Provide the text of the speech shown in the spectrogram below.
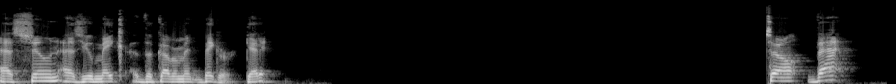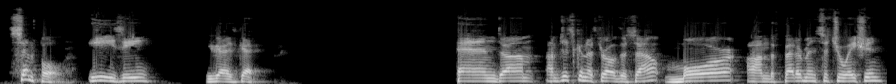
as soon as you make the government bigger. Get it? So that simple, easy, you guys get it. And um, I'm just going to throw this out more on the Fetterman situation.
